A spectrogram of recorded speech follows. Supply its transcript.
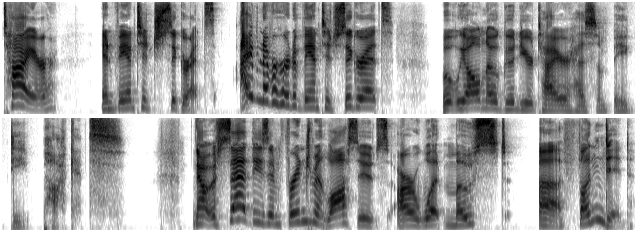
Tire and Vantage Cigarettes. I've never heard of Vantage Cigarettes, but we all know Goodyear Tire has some big, deep pockets. Now, it was said these infringement lawsuits are what most uh, funded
